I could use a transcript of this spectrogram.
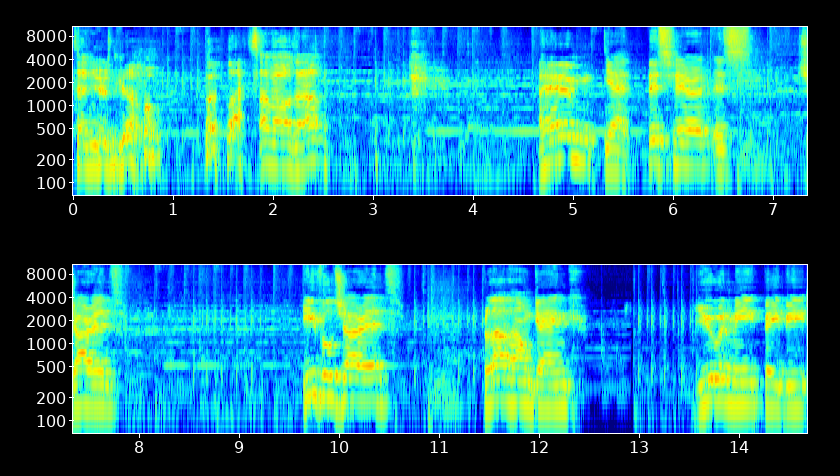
ten years ago. Last time I was out. Um, yeah, this here is Jared, Evil Jared, Bloodhound Gang, you and me, baby,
